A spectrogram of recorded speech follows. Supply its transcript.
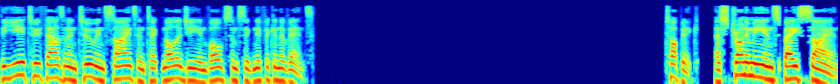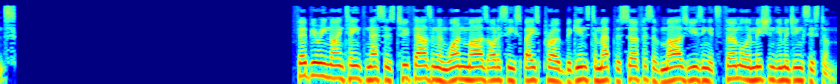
The year 2002 in science and technology involved some significant events. Astronomy and space science February 19 – NASA's 2001 Mars Odyssey space probe begins to map the surface of Mars using its thermal emission imaging system.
